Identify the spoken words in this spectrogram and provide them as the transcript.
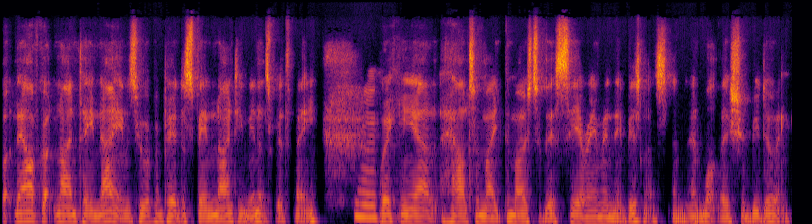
But now I've got 19 names who are prepared to spend 90 minutes with me, mm. working out how to make the most of their CRM in their business and, and what they should be doing.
